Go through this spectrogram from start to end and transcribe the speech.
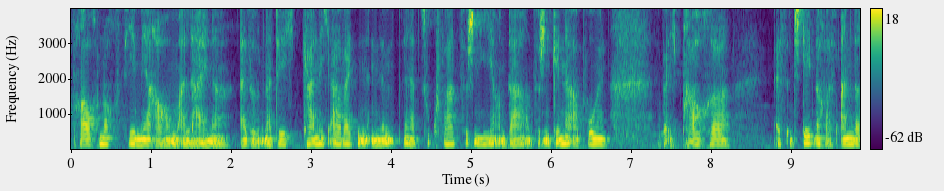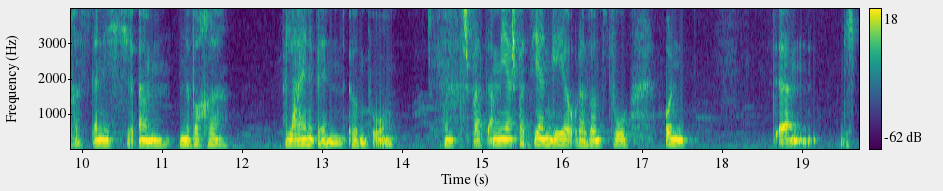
brauche noch viel mehr Raum alleine. Also natürlich kann ich arbeiten in, dem, in der Zugfahrt zwischen hier und da und zwischen Kinder abholen, aber ich brauche, es entsteht noch was anderes, wenn ich ähm, eine Woche alleine bin irgendwo und am Meer spazieren gehe oder sonst wo und ähm, ich,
